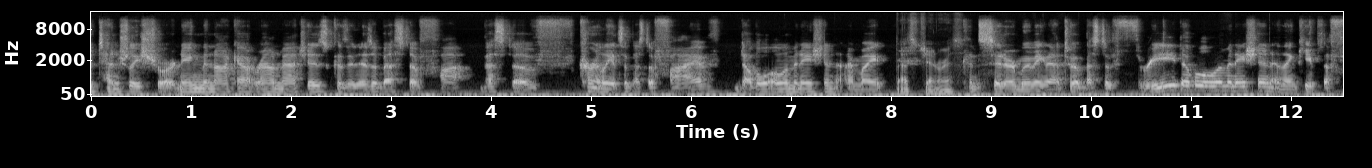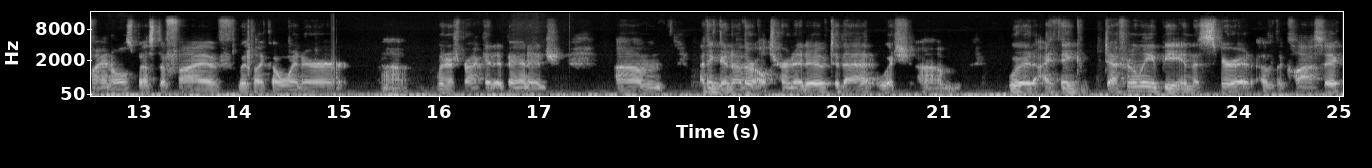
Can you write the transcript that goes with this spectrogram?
potentially shortening the knockout round matches because it is a best of five, best of currently it's a best of five double elimination. I might That's generous. consider moving that to a best of three double elimination and then keep the finals best of five with like a winner uh, winners bracket advantage. Um, I think another alternative to that, which um, would I think definitely be in the spirit of the classic,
